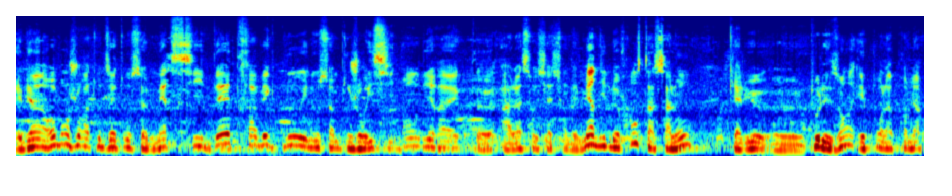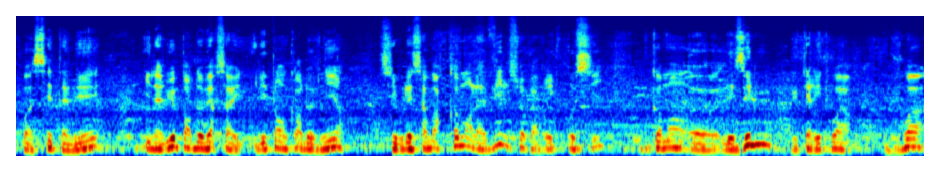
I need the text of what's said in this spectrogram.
Eh bien, rebonjour à toutes et à tous. Merci d'être avec nous et nous sommes toujours ici en direct euh, à l'Association des maires d'Île-de-France. C'est un salon qui a lieu euh, tous les ans et pour la première fois cette année, il a lieu porte de Versailles. Il est temps encore de venir si vous voulez savoir comment la ville se fabrique aussi, comment euh, les élus du territoire voient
